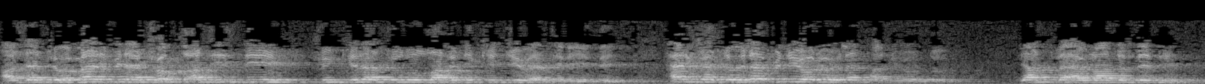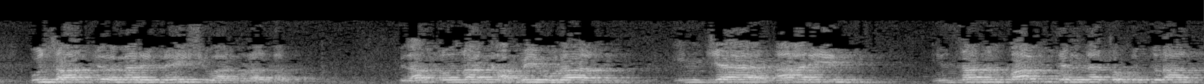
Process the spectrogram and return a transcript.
Hazreti Ömer bile çok azizdi çünkü Resulullah'ın ikinci veziriydi. Herkes öyle biliyor, öyle tanıyordu. Yat ve evladım dedi. Bu saatte Ömer'in ne işi var burada? Biraz sonra kapıyı vuran, ince, narin, insanın bam teline dokunduran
